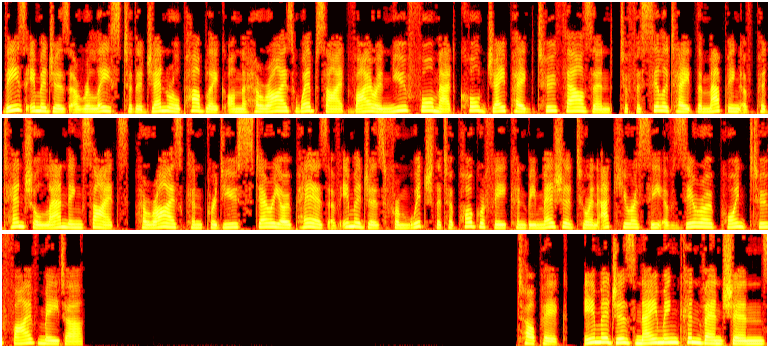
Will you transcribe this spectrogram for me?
These images are released to the general public on the HiRISE website via a new format called JPEG 2000. To facilitate the mapping of potential landing sites, HiRISE can produce stereo pairs of images from which the topography can be measured to an accuracy of 0.25 meter. Topic: Images naming conventions.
